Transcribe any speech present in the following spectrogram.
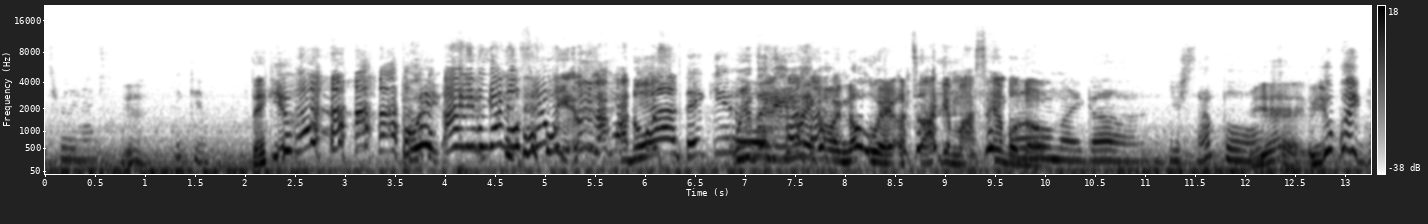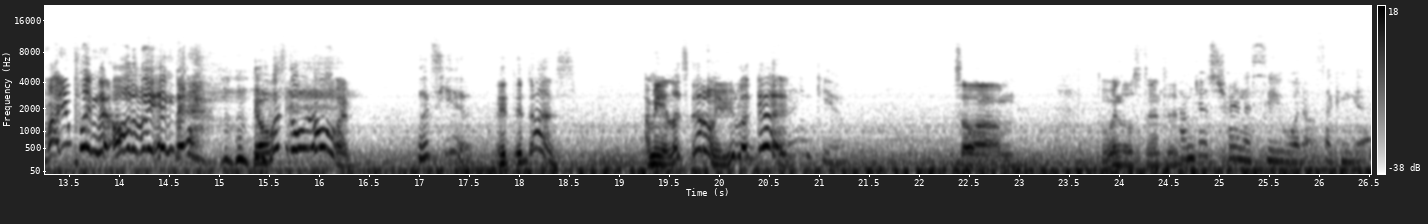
It's really nice. Yeah. Thank you. Thank you. Wait, I ain't even got no sample yet. Let me lock my doors. Yeah, thank you. Well, you thinking you ain't going nowhere until I get my sample Oh though. Oh my god. Your sample. Yeah. You wait, why are you putting it all the way in there? Yo, what's going on? Looks cute. It, it does. I mean, it looks good on you. You look good. Thank you. So, um, the windows tinted. I'm just trying to see what else I can get.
